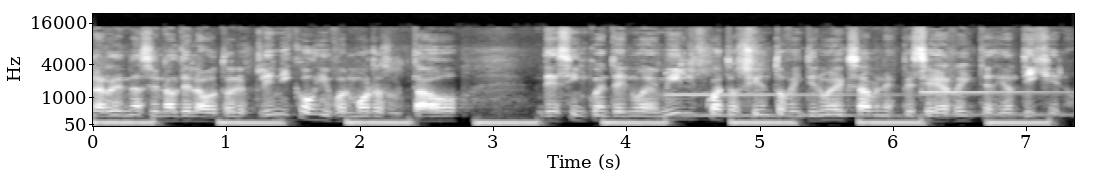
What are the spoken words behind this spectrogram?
La Red Nacional de Laboratorios Clínicos informó el resultado de 59.429 exámenes PCR y test de antígeno.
